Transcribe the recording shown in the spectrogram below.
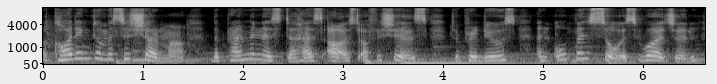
According to Mr. Sharma, the Prime Minister has asked officials to produce an open source version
